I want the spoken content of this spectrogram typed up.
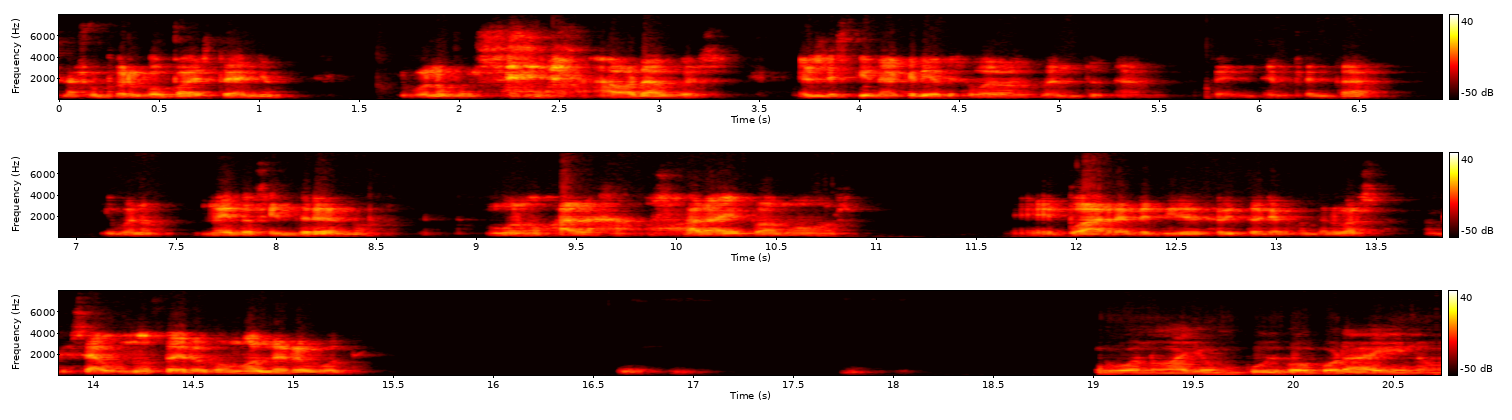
en la Supercopa este año. Y bueno, pues ahora pues el destino ha querido que se vuelvan a enfrentar. Y bueno, no hay dos sin tres, ¿no? Pues bueno, ojalá, ojalá y podamos eh, pueda repetir esa victoria contra el Barça, aunque sea 1-0 con gol de rebote. Bueno, hay un pulpo por ahí, ¿no?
